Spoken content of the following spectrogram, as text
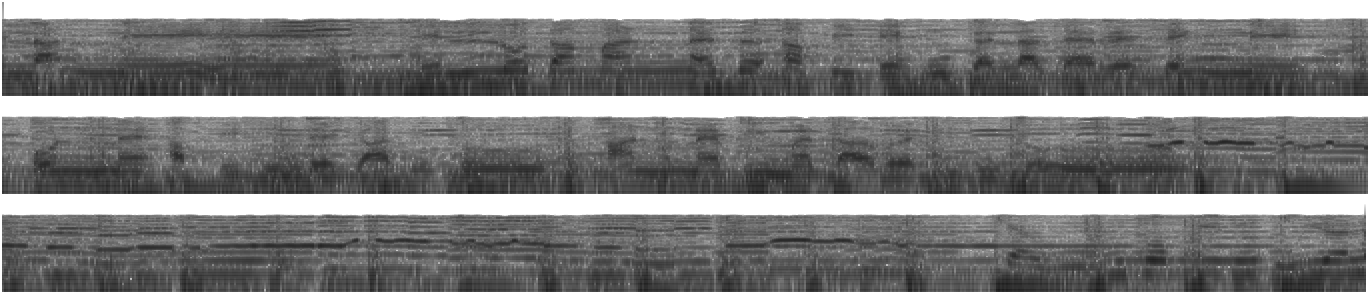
එලන්නේ. එල්ලෝ දමන්නද අපි එක්කලා සැරසෙන්නේ. ඔන්න අපි ඉඳගත්තු අන්න බිම තව ඉඳෝ. උයන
